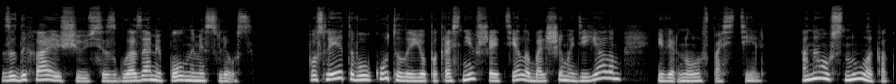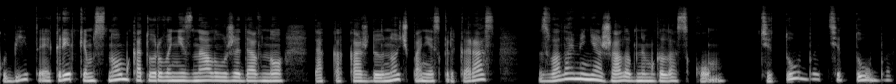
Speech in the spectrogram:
задыхающуюся, с глазами полными слез. После этого укутала ее покрасневшее тело большим одеялом и вернула в постель. Она уснула, как убитая, крепким сном, которого не знала уже давно, так как каждую ночь по несколько раз звала меня жалобным голоском. «Титуба, Титуба,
